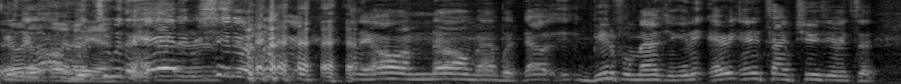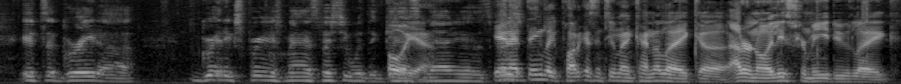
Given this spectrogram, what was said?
He was Oh, like, oh, oh, hit yeah. you with the head and shit. and like, oh no, man. But that beautiful magic. Any every anytime Tuesday, it's a it's a great uh great experience, man. Especially with the guests, Oh yeah. man. You know, yeah, and I think like podcasting too, man. Kind of like uh, I don't know. At least for me, dude. Like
